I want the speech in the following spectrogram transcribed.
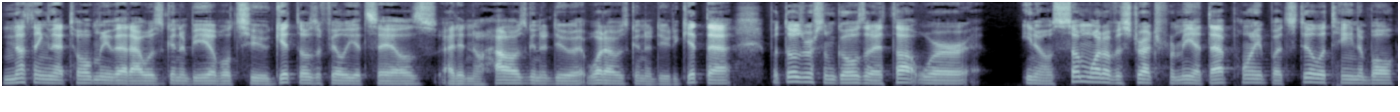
nothing that told me that I was going to be able to get those affiliate sales. I didn't know how I was going to do it, what I was going to do to get that. But those were some goals that I thought were you know, somewhat of a stretch for me at that point, but still attainable,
